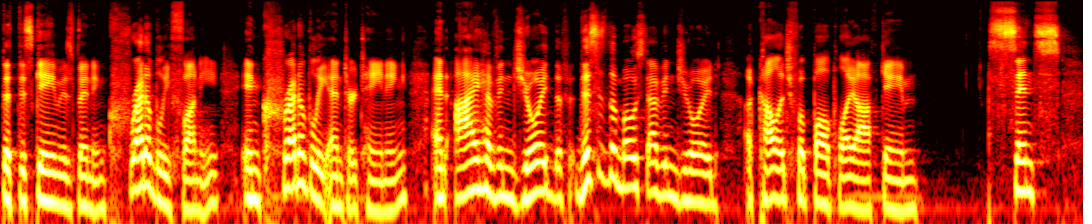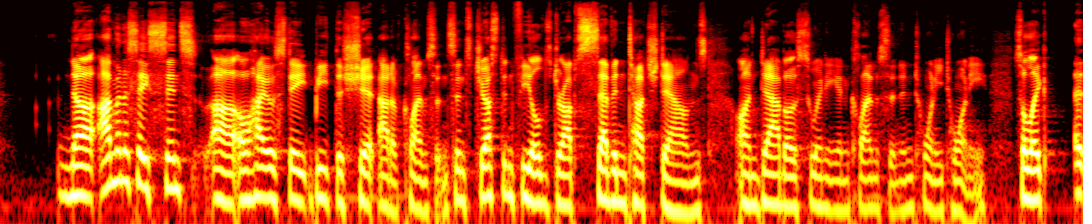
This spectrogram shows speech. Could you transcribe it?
that this game has been incredibly funny, incredibly entertaining, and I have enjoyed the. This is the most I've enjoyed a college football playoff game since. No, I'm going to say since uh, Ohio State beat the shit out of Clemson, since Justin Fields dropped seven touchdowns on Dabo Swinney and Clemson in 2020. So, like, uh,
